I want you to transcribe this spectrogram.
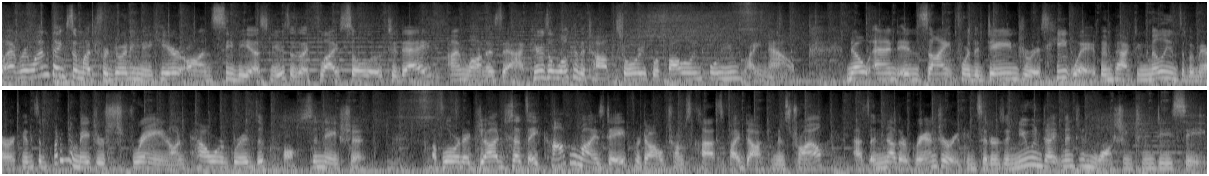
everyone. Thanks so much for joining me here on CBS News as I fly solo today. I'm Lana Zak. Here's a look at the top stories we're following for you right now. No end in sight for the dangerous heat wave impacting millions of Americans and putting a major strain on power grids across the nation. A Florida judge sets a compromise date for Donald Trump's classified documents trial as another grand jury considers a new indictment in Washington, D.C.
